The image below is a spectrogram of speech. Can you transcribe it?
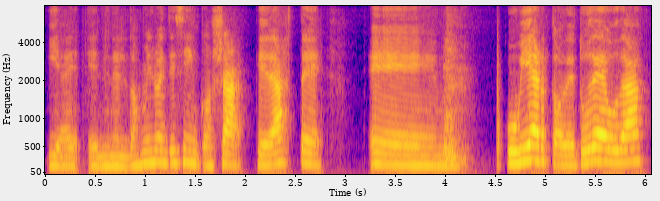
y eh, en el 2025 ya quedaste eh, cubierto de tu deuda,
